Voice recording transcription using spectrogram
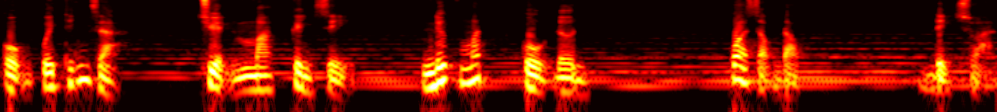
cùng quý thính giả. Chuyện ma kinh dị Nước mắt cô đơn. Qua giọng đọc Đình Soạn.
